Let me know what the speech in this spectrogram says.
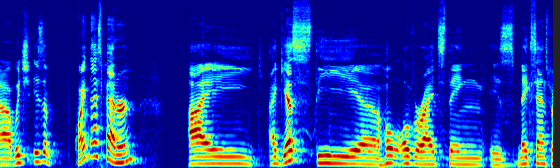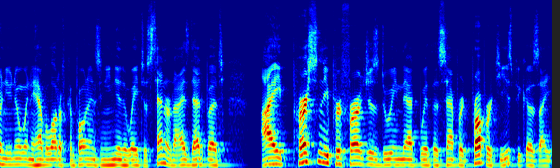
uh, which is a quite nice pattern. I I guess the uh, whole overrides thing is makes sense when you know when you have a lot of components and you need a way to standardize that. But I personally prefer just doing that with the separate properties because I,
